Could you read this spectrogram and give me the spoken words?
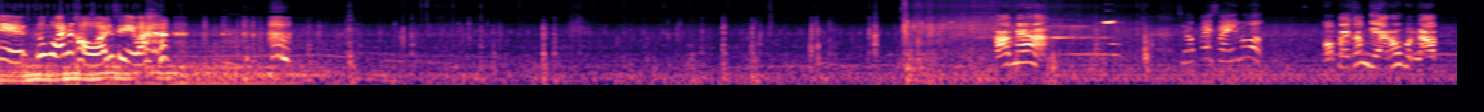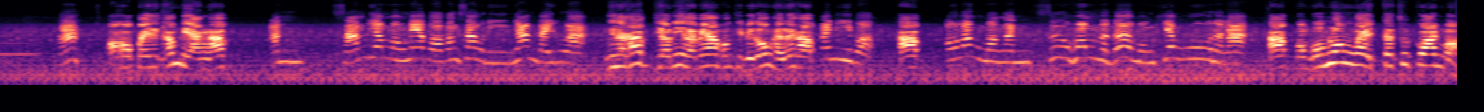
นี่คือวนเขาอังสิวะครับแม่เดี๋ยว ไปใส่ลูกออกไปข้ามแดงเขาผลครับฮะออกไปข้ามแดงครับ อันสามเหลี่ยมมองแม่บอกบางเศร้านี่ย่ำใดลูกอะนี่นะครับเดี๋ยวนี้แหละแม่ผมจะไปลงให้เลยครับไปนี่บ่ครับเอาล่องมองอันซื้อห้องนั่นเด้อมองเขี้ยมงูนั่นล่ะครับผมผมลงไว้จะสุดก้อนบ่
